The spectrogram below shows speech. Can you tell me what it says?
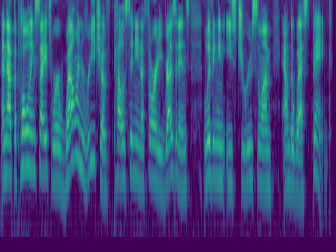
and that the polling sites were well in reach of Palestinian Authority residents living in East Jerusalem and the West Bank.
